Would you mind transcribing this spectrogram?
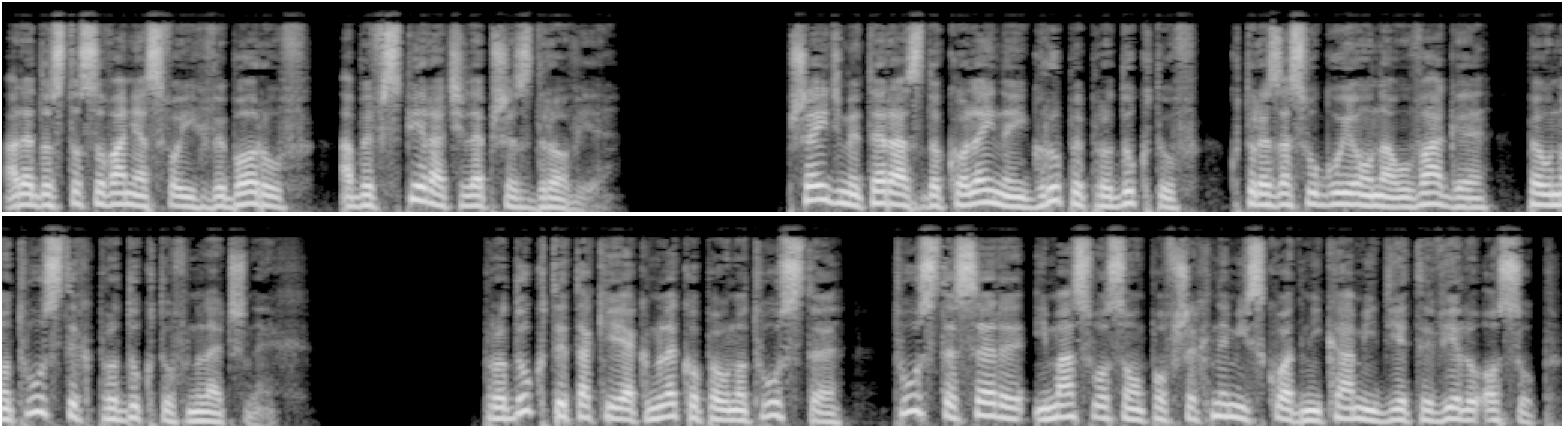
ale dostosowania swoich wyborów, aby wspierać lepsze zdrowie. Przejdźmy teraz do kolejnej grupy produktów, które zasługują na uwagę, pełnotłustych produktów mlecznych. Produkty takie jak mleko pełnotłuste, tłuste sery i masło są powszechnymi składnikami diety wielu osób,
